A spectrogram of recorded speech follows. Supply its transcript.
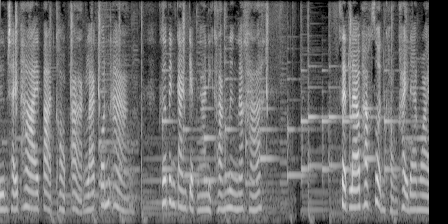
ลืมใช้พายปาดขอบอ่างและก้นอ่าง เพื่อเป็นการเก็บงานอีกครั้งหนึ่งนะคะ เสร็จแล้วพักส่วนของไข่แดงไว้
